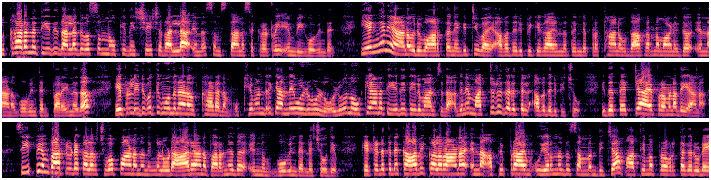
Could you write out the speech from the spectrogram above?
ഉദ്ഘാടന തീയതി നല്ല ദിവസം നോക്കി നിശ്ചയിച്ചതല്ല എന്ന് സംസ്ഥാന സെക്രട്ടറി എം വി ഗോവിന്ദൻ. എങ്ങനെയാണ് ഒരു വാർത്ത നെഗറ്റീവായി അവതരിപ്പിക്കുക എന്നതിന്റെ പ്രധാന ഉദാഹരണമാണിത് എന്നാണ് ഗോവിന്ദൻ പറയുന്നത്. ഏപ്രിൽ ഇരുപത്തിമൂന്നിനാണ് ഉദ്ഘാടനം. മുഖ്യമന്ത്രിക്ക് അന്നേ ഒഴിവുള്ളൂ. ഒഴിവ് നോക്കിയാണ് തീയതി തീരുമാനിച്ചത്. അതിനെ മറ്റൊരു തരത്തിൽ അവതരിപ്പിച്ചു. ഇത് തെറ്റായ പ്രവണതയാണ്. സി പി എം പാർട്ടിയുടെ കളർ ചുവപ്പാണെന്ന് നിങ്ങളോട് ആരാണ് പറഞ്ഞത് എന്നും ഗോവിന്ദന്റെ ചോദ്യം. കെട്ടിടത്തിന് കാവി കളറാണ് എന്ന അഭിപ്രായം ഉയർന്നത് സംബന്ധിച്ച മാധ്യമപ്രവർത്തകരുടെ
